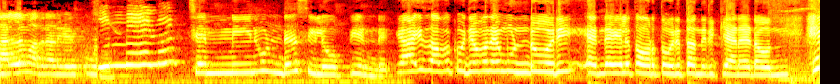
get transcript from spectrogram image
നല്ല മധുരമാണ്. ചെമ്മീനും ഉണ്ട് സിലോപ്പി ഉണ്ട്. ഗായ്സ് അപ്പൊ കുഞ്ഞപ്പനെ മുണ്ടൂരി എന്റെ കയ്യിൽ തോർത്തൂരി തന്നിരിക്കുകയാണ് കേട്ടോ. ഹേ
